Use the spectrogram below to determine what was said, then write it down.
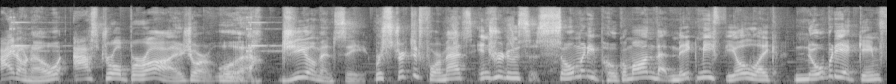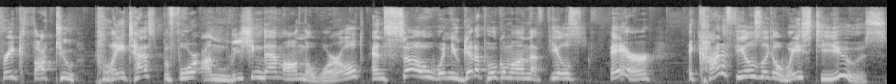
I don't know, Astral Barrage or ugh, Geomancy. Restricted formats introduce so many Pokemon that make me feel like nobody at Game Freak thought to playtest before unleashing them on the world. And so when you get a Pokemon that feels fair, it kind of feels like a waste to use.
